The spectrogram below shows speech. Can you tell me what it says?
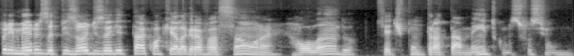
primeiros episódios ele tá com aquela gravação, né? Rolando, que é tipo um tratamento, como se fosse um,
